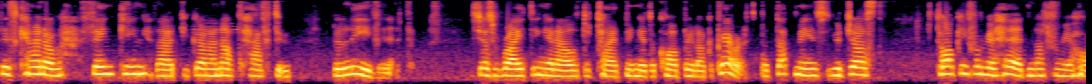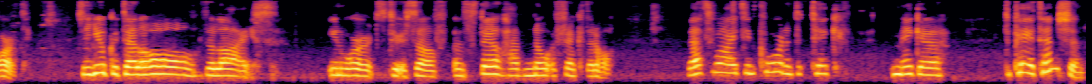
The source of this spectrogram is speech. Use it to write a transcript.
this kind of thinking that you're gonna not have to believe in it. It's just writing it out or typing it or copying like a parrot. But that means you're just talking from your head, not from your heart. So you could tell all the lies in words to yourself and still have no effect at all. That's why it's important to take make a to pay attention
